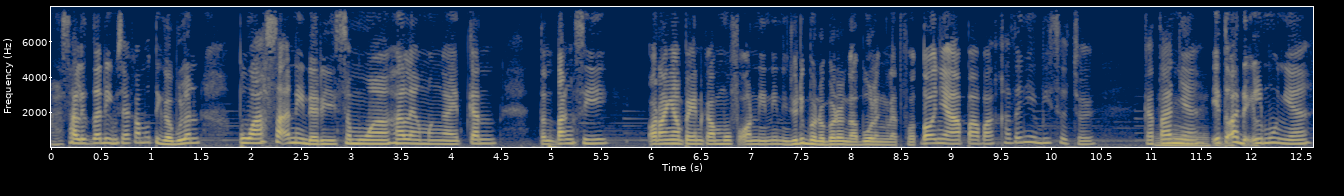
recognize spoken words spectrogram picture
asal itu tadi misalnya kamu tiga bulan puasa nih dari semua hal yang mengaitkan tentang si orang yang pengen kamu move on ini nih jadi benar-benar nggak boleh ngeliat fotonya apa apa katanya bisa coy katanya Hmm. itu ada ilmunya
